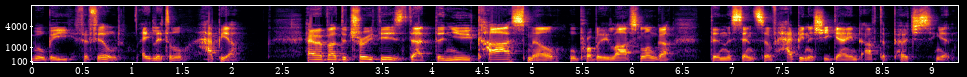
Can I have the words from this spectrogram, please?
will be fulfilled, a little happier. However, the truth is that the new car smell will probably last longer than the sense of happiness you gained after purchasing it.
